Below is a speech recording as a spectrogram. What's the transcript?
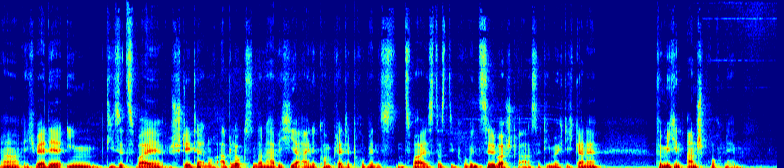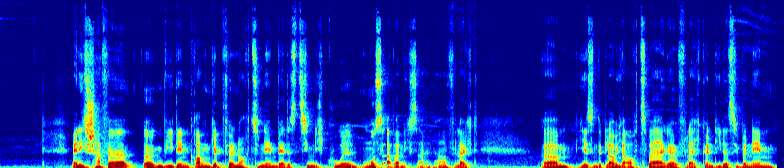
Ja, ich werde ihm diese zwei Städte noch abluchsen, dann habe ich hier eine komplette Provinz. Und zwar ist das die Provinz Silberstraße. Die möchte ich gerne für mich in Anspruch nehmen. Wenn ich es schaffe, irgendwie den Grom-Gipfel noch zu nehmen, wäre das ziemlich cool. Muss aber nicht sein. Ja? Vielleicht, ähm, hier sind, glaube ich, auch Zwerge. Vielleicht können die das übernehmen.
